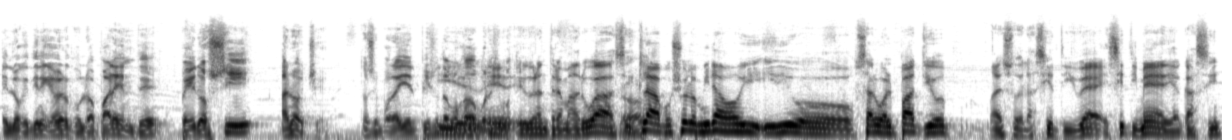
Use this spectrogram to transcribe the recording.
en lo que tiene que ver con lo aparente, pero sí anoche. Entonces por ahí el piso está mojado por eso. Y durante la madrugada, sí, claro, pues yo lo miraba hoy y digo, salgo al patio, a eso de las siete y, siete y media casi,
